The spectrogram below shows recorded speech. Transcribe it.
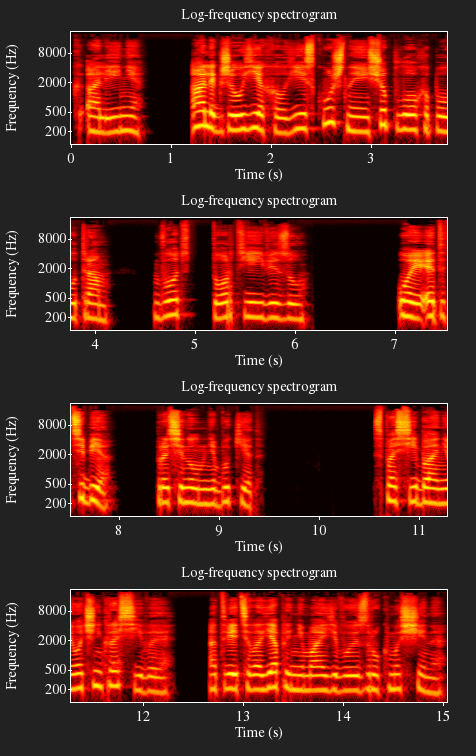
«К Алине. Алик же уехал, ей скучно и еще плохо по утрам. Вот торт ей везу». «Ой, это тебе», Протянул мне букет. «Спасибо, они очень красивые», — ответила я, принимая его из рук мужчины.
